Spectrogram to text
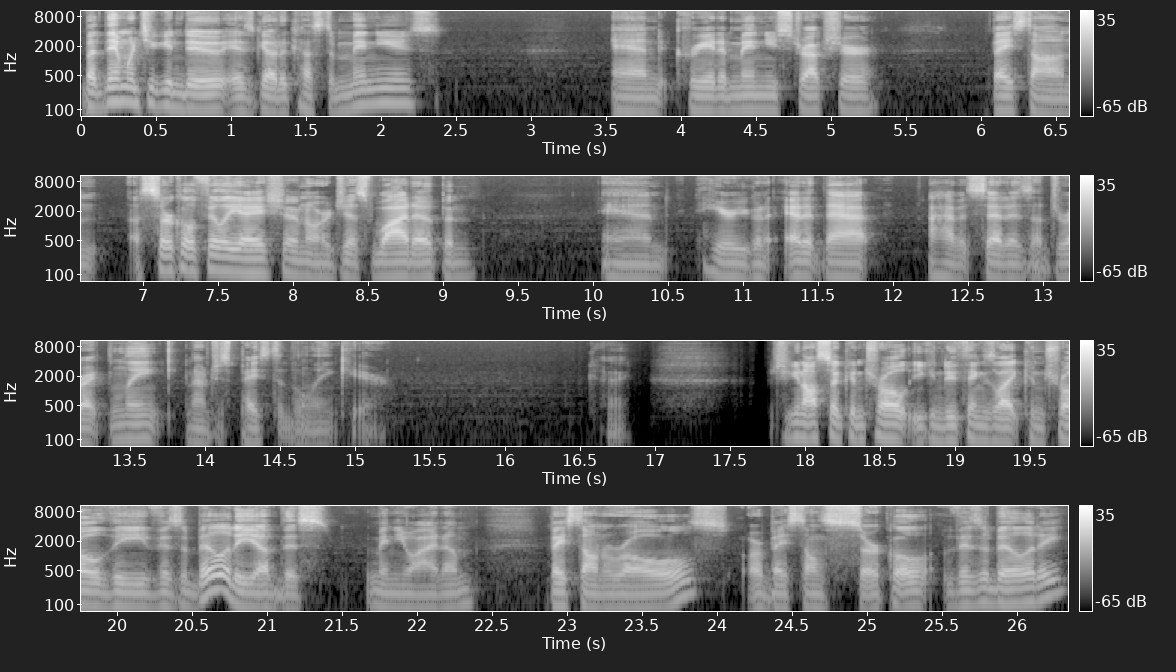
But then what you can do is go to custom menus and create a menu structure based on a circle affiliation or just wide open. And here you're going to edit that. I have it set as a direct link and I've just pasted the link here. Okay. But you can also control, you can do things like control the visibility of this menu item based on roles or based on circle visibility,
